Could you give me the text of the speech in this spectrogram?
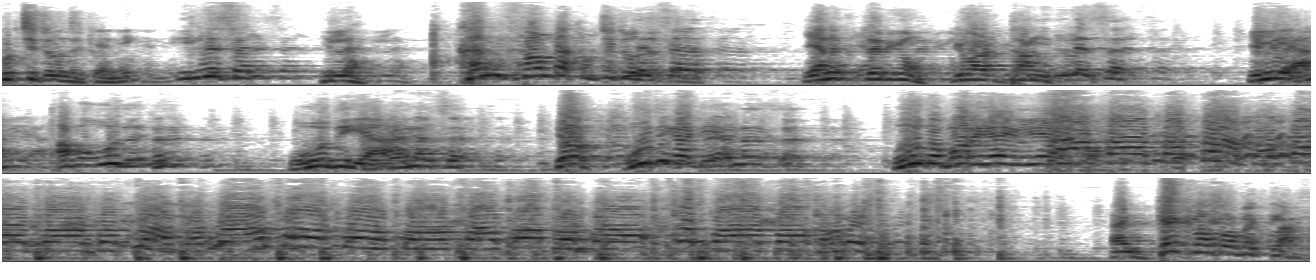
குடிச்சிட்டு வந்திருக்கியா நீ? இல்ல சார் இல்ல. கன்ஃபார்ம்டா குடிச்சிட்டு இல்ல வந்திருக்க எனக்கு தெரியும். யூ ஆர் ட்ரங்க் இல்ல சார் இல்லையா? அப்ப ஊது. ஊதியா? என்ன சார் யோ ஊதி காட்டியா? என்ன சார் ஊத போறியா இல்லையா and get out of my class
